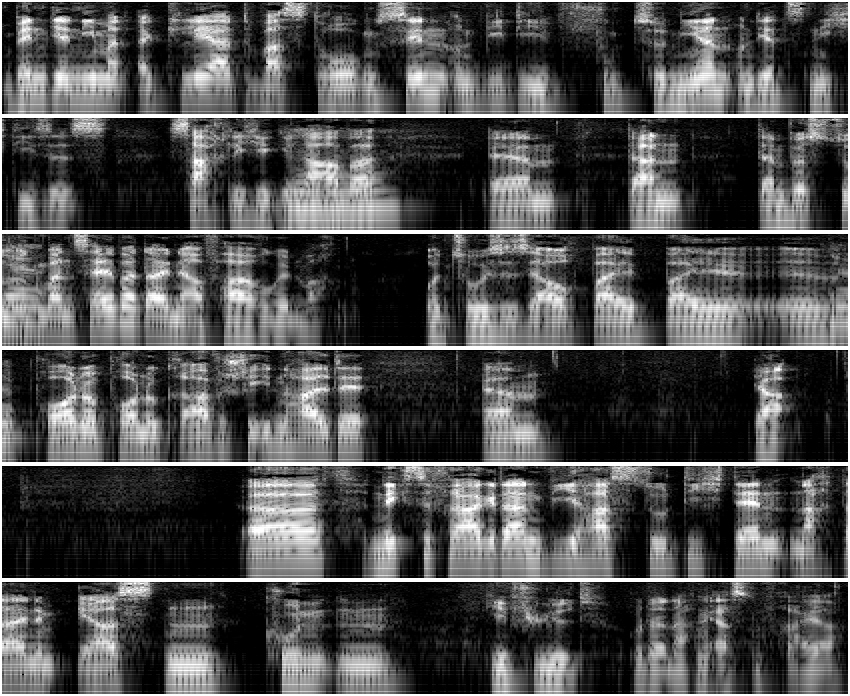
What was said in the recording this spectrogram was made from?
wenn dir niemand erklärt, was Drogen sind und wie die funktionieren und jetzt nicht dieses sachliche Gelaber, mhm ähm, dann, dann wirst du ja. irgendwann selber deine Erfahrungen machen. Und so ist es ja auch bei, bei äh, ja. Porno, pornografische Inhalte. Ähm, ja. Äh, nächste Frage dann, wie hast du dich denn nach deinem ersten Kunden gefühlt oder nach dem ersten Freier?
